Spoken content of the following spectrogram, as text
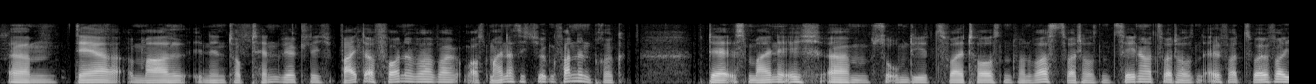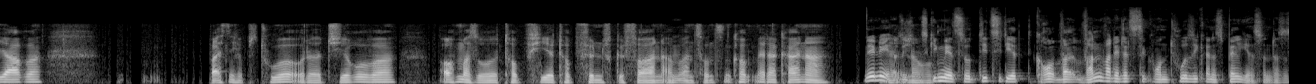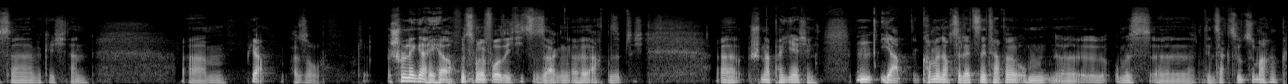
ähm, der mal in den Top Ten wirklich weiter vorne war, war aus meiner Sicht Jürgen Vandenbrück. Der ist, meine ich, ähm, so um die 2000, wann war's? 2010er, 2011er, 12er Jahre. Weiß nicht, ob es Tour oder Giro war. Auch mal so Top 4, Top 5 gefahren, aber Mhm. ansonsten kommt mir da keiner. Nee, nee, also ich, es ging mir jetzt so dezidiert, wann war der letzte Grand Tour-Sieg eines Belgiers? Und das ist ja wirklich dann, ähm, ja, also schon länger her, um es mal vorsichtig zu sagen, äh, 78. Äh, schon ein paar Jährchen. Hm, Ja, kommen wir noch zur letzten Etappe, um, äh, um es äh, den Sack zuzumachen.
